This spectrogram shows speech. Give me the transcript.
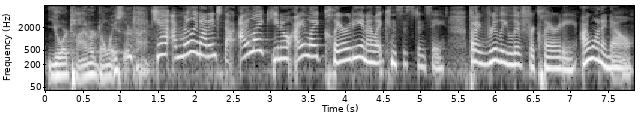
your time or don't waste their time. Yeah, I'm really not into that. I like, you know, I like clarity and I like consistency, but I really live for clarity. I want to know.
